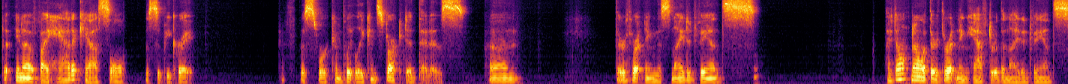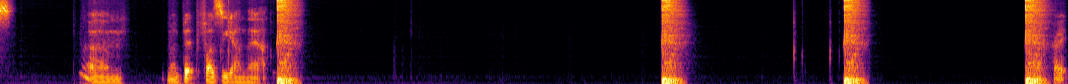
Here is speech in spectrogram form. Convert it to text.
But, you know, if I had a castle, this would be great. If this were completely constructed, that is. Um, they're threatening this knight advance. I don't know what they're threatening after the knight advance. Um, I'm a bit fuzzy on that. Right,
